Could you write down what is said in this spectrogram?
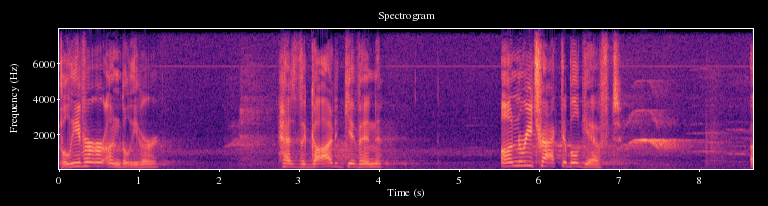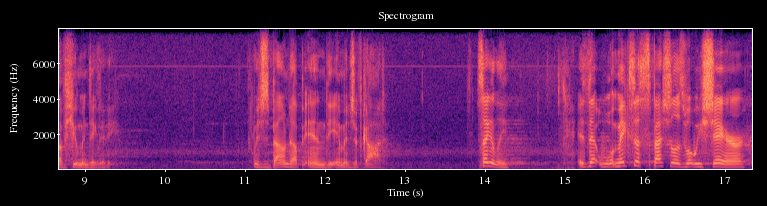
believer or unbeliever, has the God given, unretractable gift of human dignity, which is bound up in the image of God. Secondly, is that what makes us special is what we share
